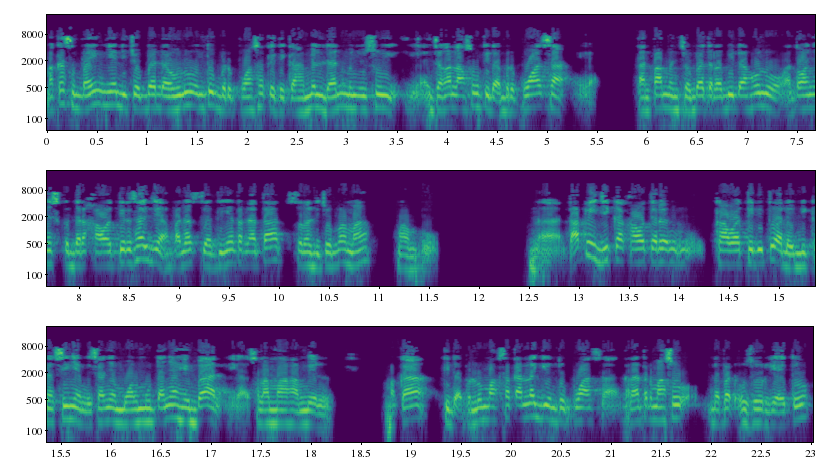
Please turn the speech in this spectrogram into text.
Maka sebaiknya dicoba dahulu untuk berpuasa ketika hamil dan menyusui. Ya, jangan langsung tidak berpuasa ya, tanpa mencoba terlebih dahulu atau hanya sekedar khawatir saja. Padahal sejatinya ternyata setelah dicoba mah mampu. Nah, tapi jika khawatir khawatir itu ada indikasinya, misalnya mual muntahnya hebat ya selama hamil, maka tidak perlu maksakan lagi untuk puasa karena termasuk dapat uzur yaitu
